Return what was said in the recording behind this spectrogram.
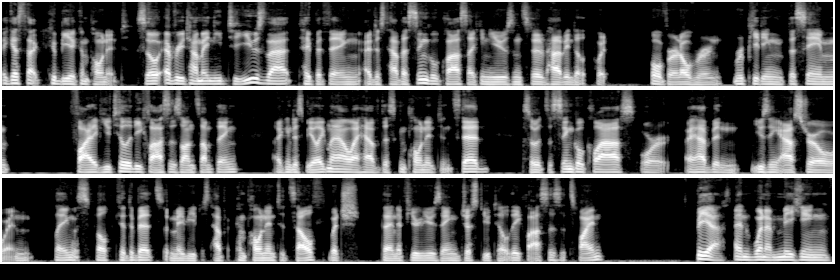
I guess that could be a component. So every time I need to use that type of thing, I just have a single class I can use instead of having to put over and over and repeating the same five utility classes on something. I can just be like, now I have this component instead. So it's a single class, or I have been using Astro and playing with Svelte a bit. So maybe you just have a component itself, which then if you're using just utility classes, it's fine. But yeah, and when I'm making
